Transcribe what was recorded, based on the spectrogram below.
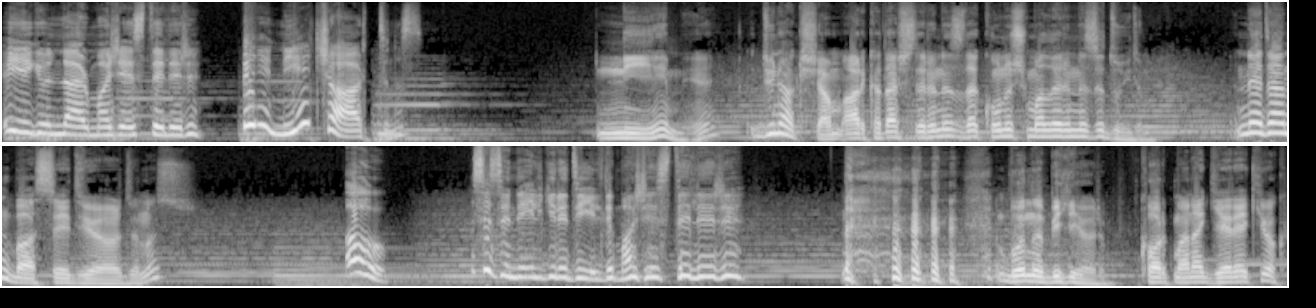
İyi günler majesteleri. Beni niye çağırttınız? Niye mi? Dün akşam arkadaşlarınızla konuşmalarınızı duydum. Neden bahsediyordunuz? Oh, sizinle ilgili değildi majesteleri. Bunu biliyorum. Korkmana gerek yok.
